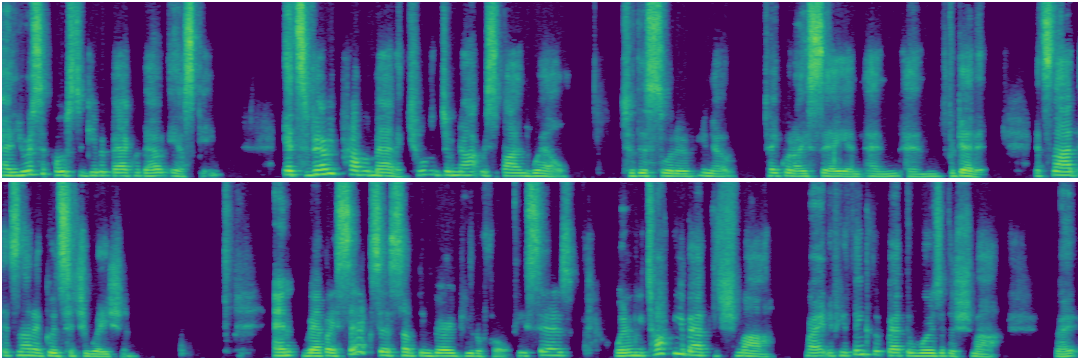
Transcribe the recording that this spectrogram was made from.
and you're supposed to give it back without asking, it's very problematic. Children do not respond well to this sort of, you know, take what I say and and and forget it. It's not, it's not a good situation. And Rabbi Sacks says something very beautiful. He says, when we're talking about the Shema, right? If you think about the words of the Shema, right?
